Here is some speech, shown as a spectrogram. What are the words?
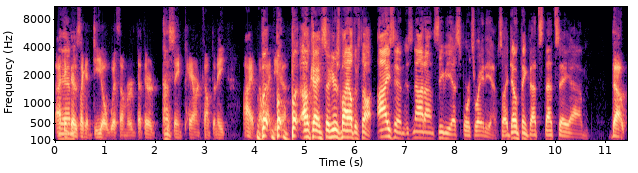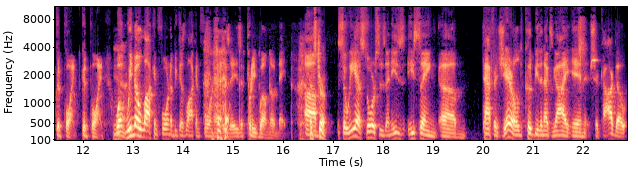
I Yeah. think there's like a deal with them, or that they're the same parent company. I have no but idea. but but okay. So here's my other thought. Eisen is not on CBS Sports Radio, so I don't think that's that's a. Um, no, good point. Good point. Well, we know La Canfora because La Canfora is, a, is a pretty well known name. That's Um, true. So he has sources, and he's he's saying um, Pat Fitzgerald could be the next guy in Chicago.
